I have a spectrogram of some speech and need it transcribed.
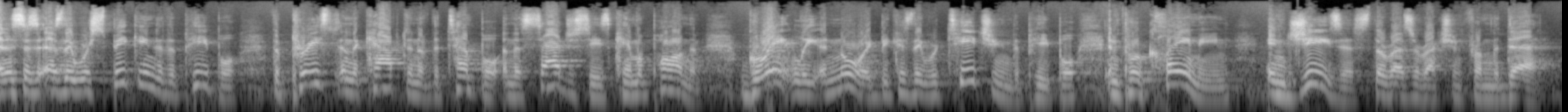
And it says, As they were speaking to the people, the priest and the captain of the temple and the Sadducees came upon them, greatly annoyed because they were teaching the people and proclaiming in Jesus the resurrection from the dead.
